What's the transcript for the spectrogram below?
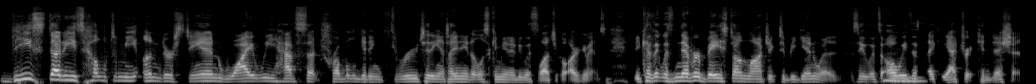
These studies helped me understand why we have such trouble getting through to the antinatalist community with logical arguments because it was never based on logic to begin with. So it was always a Mm. psychiatric condition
